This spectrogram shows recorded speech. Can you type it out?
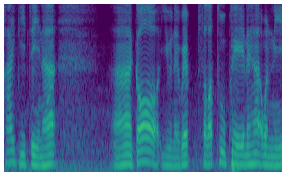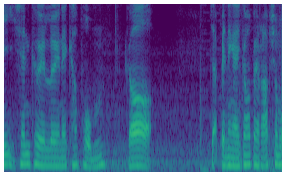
ค่าย PG นะฮะอ่าก็อยู่ในเว็บ Slot to Pay นะฮะวันนี้อีกเช่นเคยเลยนะครับผมก็ จะเป็นยังไงก็ไปรับชม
